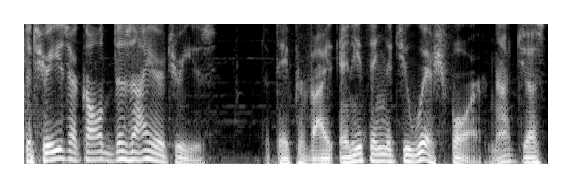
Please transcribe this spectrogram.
The trees are called desire trees, that they provide anything that you wish for, not just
